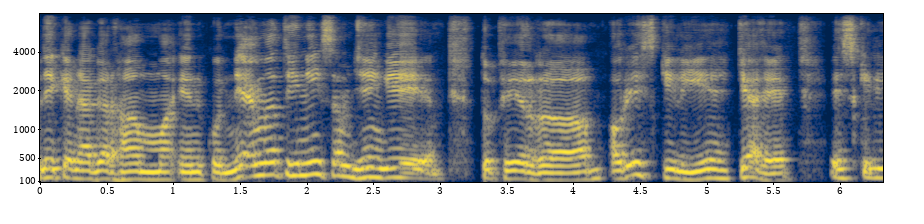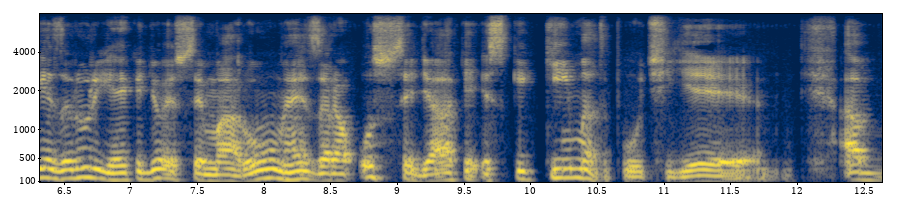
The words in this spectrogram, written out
लेकिन अगर हम इनको नेमत ही नहीं समझेंगे तो फिर, और इसके लिए क्या है? इसके लिए ज़रूरी है कि जो इससे मारूम है, ज़रा उससे जाके इसकी कीमत पूछिए। अब,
